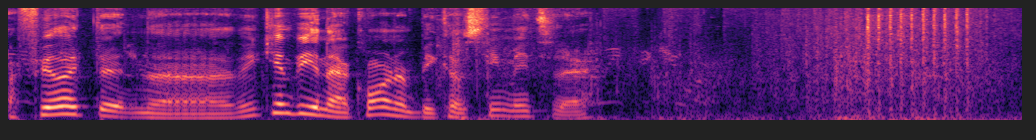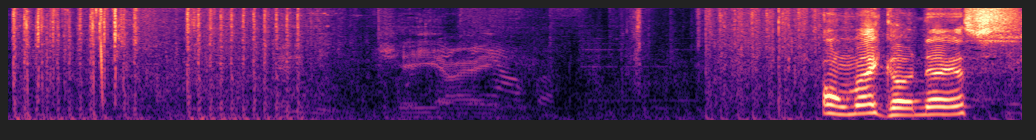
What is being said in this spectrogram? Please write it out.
I feel like that, nah, they can be in that corner because teammates are there. Oh my goodness.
